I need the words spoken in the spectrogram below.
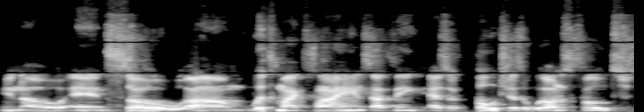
you know, and so um, with my clients, I think as a coach, as a wellness coach,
